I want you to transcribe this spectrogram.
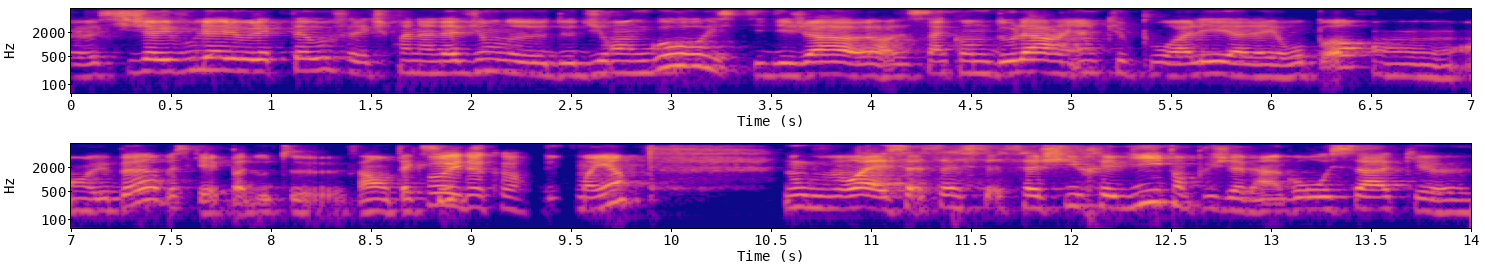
euh, si j'avais voulu aller au Lac Tahoe, il fallait que je prenne un avion de, de Durango et c'était déjà 50 dollars rien que pour aller à l'aéroport en, en, Uber parce qu'il n'y avait pas d'autres, enfin en taxi, oui, moyens. Donc ouais, ça, ça, ça, chiffrait vite. En plus, j'avais un gros sac. Euh,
